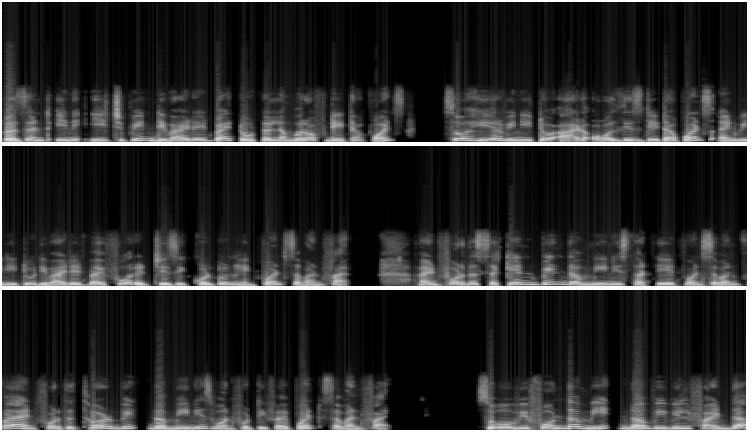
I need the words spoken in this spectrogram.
present in each bin divided by total number of data points so here we need to add all these data points and we need to divide it by 4 which is equal to 9.75. And for the second bin the mean is 38.75 and for the third bin the mean is 145.75. So we found the mean. Now we will find the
